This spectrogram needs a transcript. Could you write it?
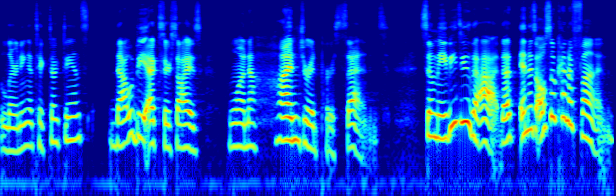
learning a TikTok dance, that would be exercise 100%. So maybe do that. That and it's also kind of fun.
